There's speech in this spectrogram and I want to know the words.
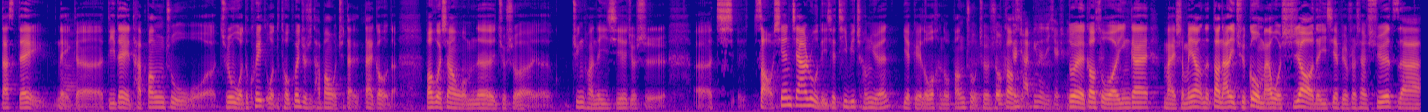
Dust Day 那个 D Day，他帮助我，就是我的盔，我的头盔就是他帮我去代代购的，包括像我们的就说、呃、军团的一些就是呃早先加入的一些 TB 成员也给了我很多帮助，就是说告诉侦察兵的那些成员。对，告诉我应该买什么样的，到哪里去购买我需要的一些，比如说像靴子啊，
